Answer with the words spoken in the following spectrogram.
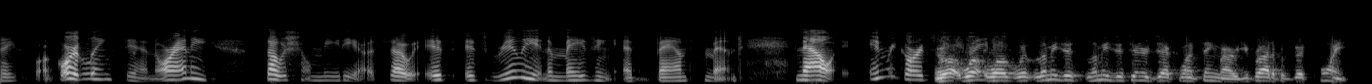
Facebook or LinkedIn or any social media. So it's it's really an amazing advancement. Now, in regards to Well, well, well, let me just let me just interject one thing, Myra. You brought up a good point.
